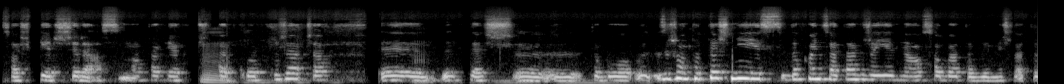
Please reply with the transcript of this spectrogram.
coś pierwszy raz. No tak jak w hmm. przypadku hmm. odkurzacza też to było, zresztą to też nie jest do końca tak, że jedna osoba to wymyśla, to,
